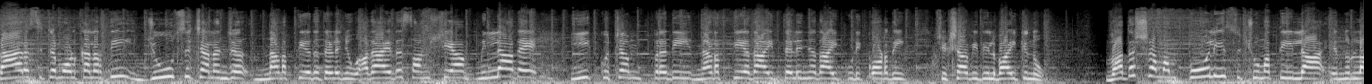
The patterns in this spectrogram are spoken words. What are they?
പാരസിറ്റമോൾ കലർത്തി ജ്യൂസ് ചലഞ്ച് നടത്തിയത് തെളിഞ്ഞു. അതായത് സംശയമില്ലാതെ ഈ കുറ്റം പ്രതി നടത്തിയതായി തെളിഞ്ഞതായി കൂടി കോടതി ശിക്ഷാവിധിയിൽ വായിക്കുന്നു. വധശ്രമം പോലീസ് ചുമത്തിയില്ല എന്നുള്ള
